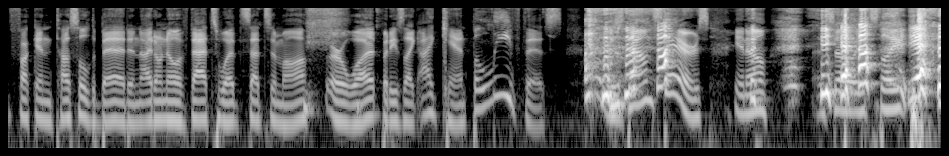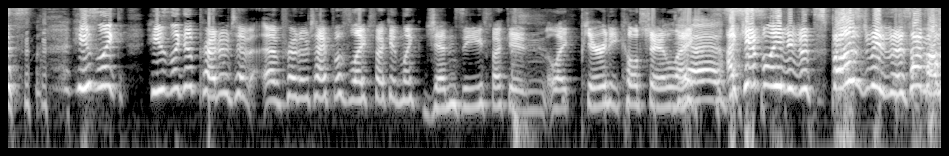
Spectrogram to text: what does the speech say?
fucking tussled bed, and I don't know if that's what sets him off or what. But he's like, "I can't believe this. It was downstairs," you know. And So it's like, yes, he's like he's like a prototype a prototype of like fucking like Gen Z fucking like purity culture. Like Yes. I can't believe you've exposed me to this. I'm a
